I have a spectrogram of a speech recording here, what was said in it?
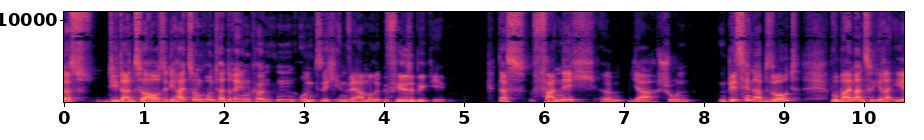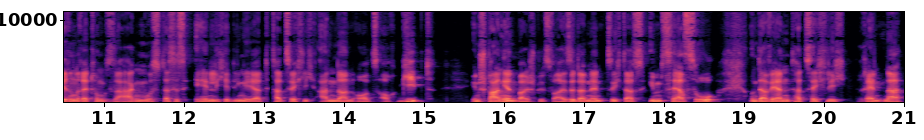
dass die dann zu Hause die Heizung runterdrehen könnten und sich in wärmere Gefilde begeben. Das fand ich ähm, ja schon ein bisschen absurd, wobei man zu ihrer Ehrenrettung sagen muss, dass es ähnliche Dinge ja tatsächlich andernorts auch gibt. In Spanien beispielsweise, da nennt sich das Imserso und da werden tatsächlich Rentner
